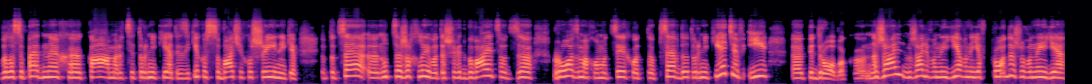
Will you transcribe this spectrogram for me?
велосипедних е, камер ці турнікети, з якихось собачих ошийників. Тобто, це е, ну це жахливо, те, що відбувається от з розмахом оцих от псевдотурнікетів і е, підробок. На жаль, на жаль, вони є. Вони є в продажу, вони є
